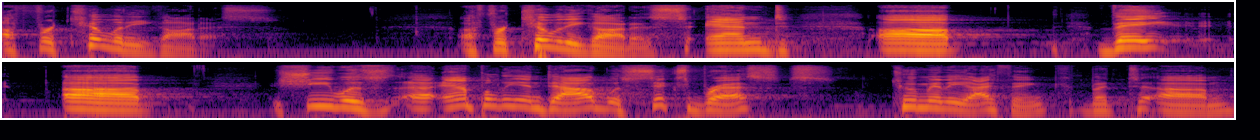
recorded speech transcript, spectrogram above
a fertility goddess. A fertility goddess. And uh, they, uh, she was uh, amply endowed with six breasts, too many, I think, but. Um,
